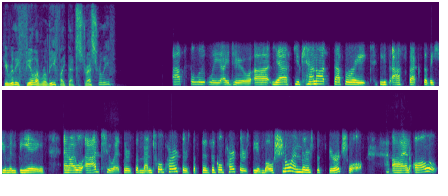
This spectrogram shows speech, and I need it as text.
do you really feel a relief, like that stress relief? Absolutely, I do. Uh, yes, you cannot separate these aspects of a human being. And I will add to it there's the mental part, there's the physical part, there's the emotional, and there's the spiritual. Uh, and all,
